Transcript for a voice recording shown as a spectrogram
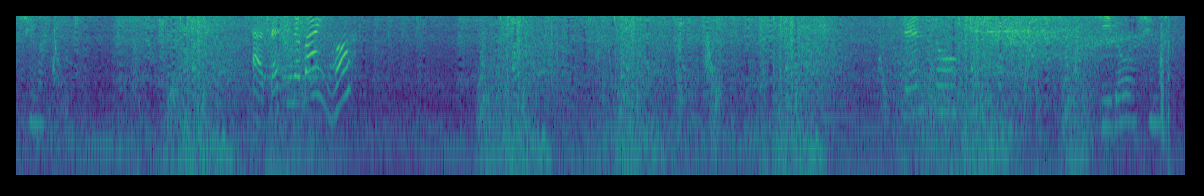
します。私の番よ。戦闘起動します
